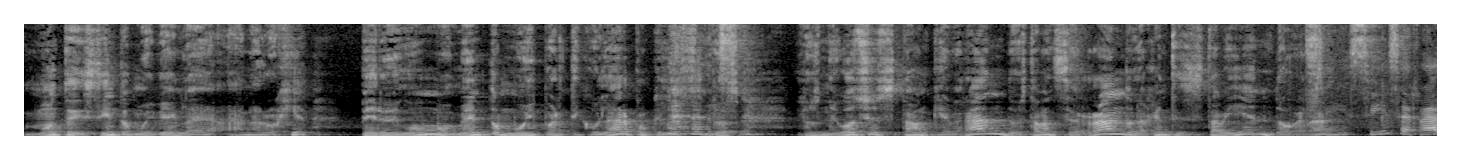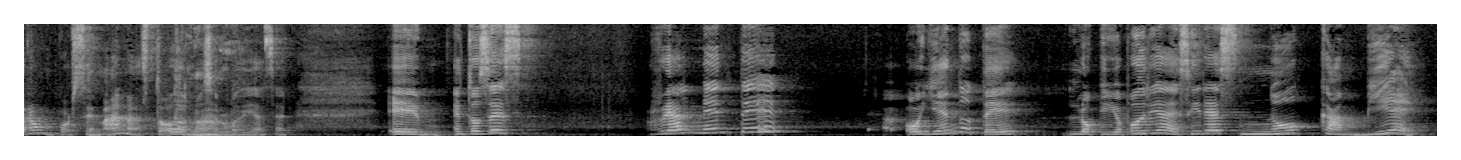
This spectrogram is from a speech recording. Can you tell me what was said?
un monte distinto, muy bien la analogía, pero en un momento muy particular, porque los, los, negocios estaban quebrando, estaban cerrando, la gente se estaba yendo, ¿verdad? Sí, sí, cerraron por semanas, todo no se podía hacer. Em, entonces, realmente, oyéndote, lo que yo podría decir es, no cambié.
